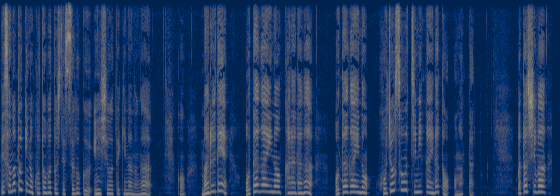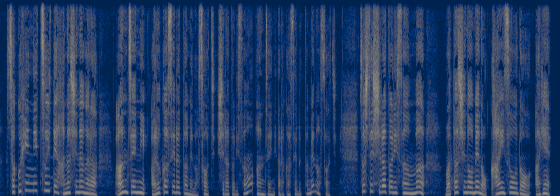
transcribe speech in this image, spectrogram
でその時の言葉としてすごく印象的なのがこうまるでお互いの体がお互いの補助装置みたいだと思った私は作品について話しながら安全に歩かせるための装置。白鳥さんを安全に歩かせるための装置。そして白鳥さんは私の目の解像度を上げ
